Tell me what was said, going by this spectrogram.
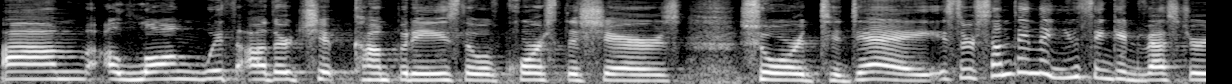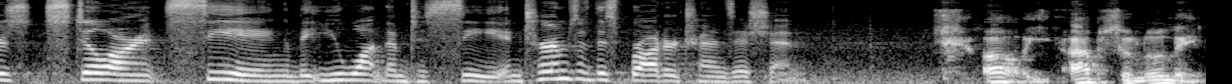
um, along with other chip companies. Though, of course, the shares soared today. Is there something that you think investors still aren't seeing that you want them to see in terms of this broader transition? Oh, absolutely.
